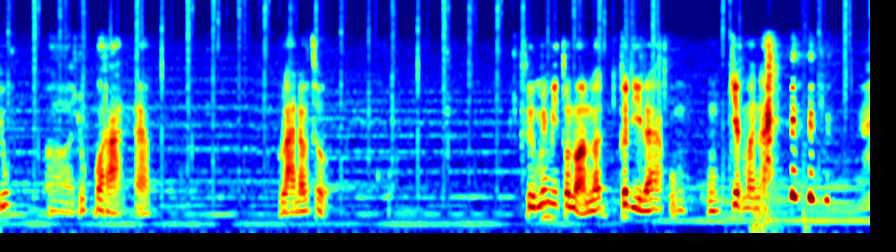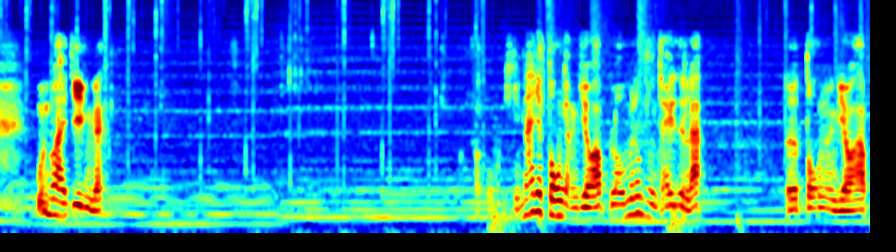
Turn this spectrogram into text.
ยุคเอ่อยุคโบราณนะครับโบรานวัตถุคือไม่มีตัวหนอนแล้วก็ดีแล้วครับผมผมเก็บมันอะวุ่นวายจริงนะโอเคน่าจะตรงอย่างเดียวครับ เราไม่ต้องสนใจอื่นละ ดินตรงอย่างเดียวครับ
